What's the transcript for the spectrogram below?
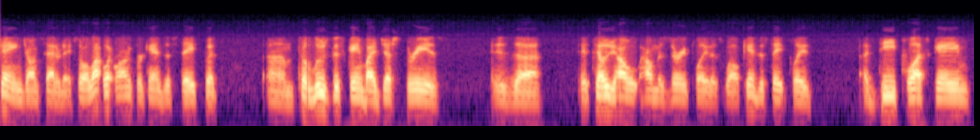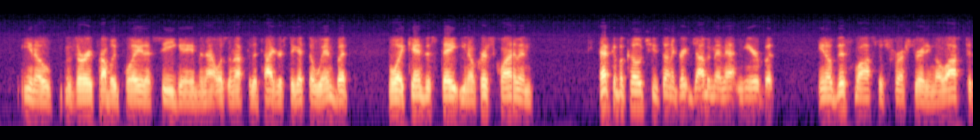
change on Saturday. So a lot went wrong for Kansas State, but um, to lose this game by just three is is uh, it tells you how how Missouri played as well. Kansas State played a D plus game. You know, Missouri probably played a C game, and that was enough for the Tigers to get the win. But boy, Kansas State, you know, Chris Klieman, heck of a coach. He's done a great job in Manhattan here, but you know, this loss was frustrating. The loss to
